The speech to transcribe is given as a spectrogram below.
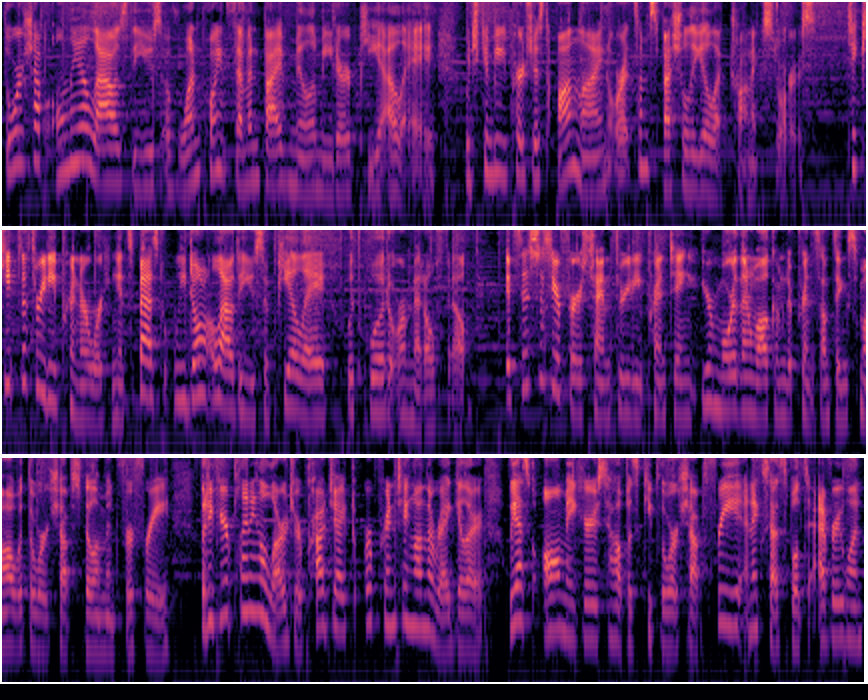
the workshop only allows the use of 1.75mm PLA, which can be purchased online or at some specialty electronics stores. To keep the 3D printer working its best, we don't allow the use of PLA with wood or metal fill. If this is your first time 3D printing, you're more than welcome to print something small with the workshop's filament for free. But if you're planning a larger project or printing on the regular, we ask all makers to help us keep the workshop free and accessible to everyone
